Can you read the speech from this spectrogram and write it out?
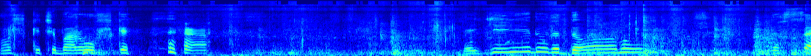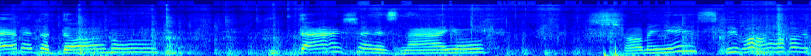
Ножки чи барошки. Я їду додому, до себе додому. І далі не знаю, що мені співати.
